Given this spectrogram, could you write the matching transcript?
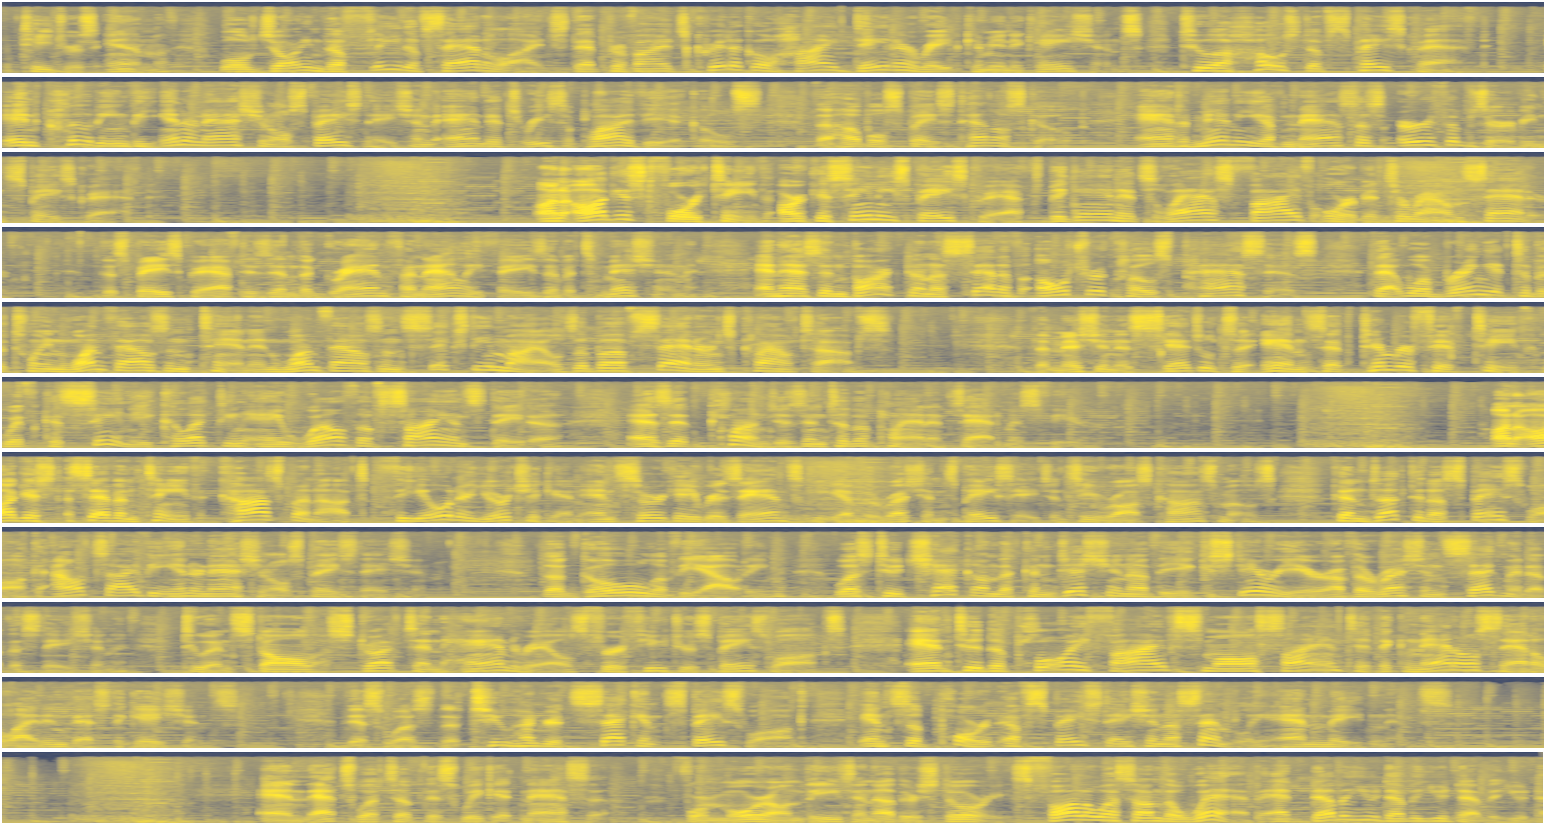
TDRS-M will join the fleet of satellites that provides critical high data rate communications to a host of spacecraft, including the International Space Station and its resupply vehicles, the Hubble Space Telescope, and many of NASA's Earth-observing spacecraft. On August 14th, our Cassini spacecraft began its last five orbits around Saturn. The spacecraft is in the grand finale phase of its mission and has embarked on a set of ultra-close passes that will bring it to between 1,010 and 1,060 miles above Saturn's cloud tops. The mission is scheduled to end September 15th with Cassini collecting a wealth of science data as it plunges into the planet's atmosphere. On August 17th, cosmonauts Fyodor Yurchikhin and Sergei Ryazanskiy of the Russian space agency Roscosmos conducted a spacewalk outside the International Space Station. The goal of the outing was to check on the condition of the exterior of the Russian segment of the station, to install struts and handrails for future spacewalks, and to deploy five small scientific nanosatellite investigations. This was the 202nd spacewalk in support of space station assembly and maintenance. And that's what's up this week at NASA. For more on these and other stories, follow us on the web at www.nasa.gov.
